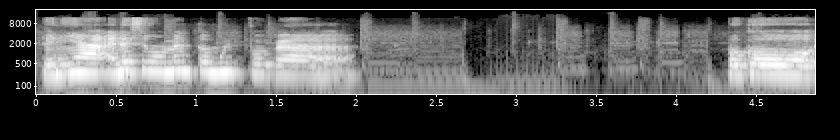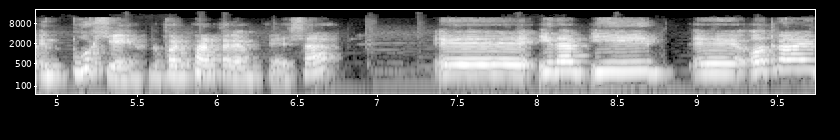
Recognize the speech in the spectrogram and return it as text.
tenía en ese momento muy poca poco empuje por parte de la empresa. Eh, y, y eh, otra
